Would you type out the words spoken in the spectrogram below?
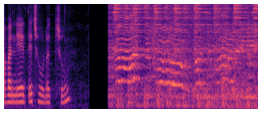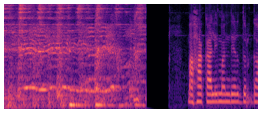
అవన్నీ అయితే చూడొచ్చు. మహాకాళి మందిర్ దుర్గా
